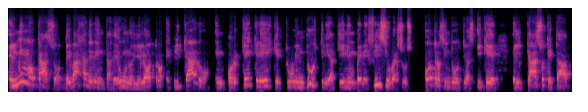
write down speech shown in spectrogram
el mismo caso de baja de ventas de uno y el otro, explicado en por qué crees que tu industria tiene un beneficio versus otras industrias y que el caso que está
